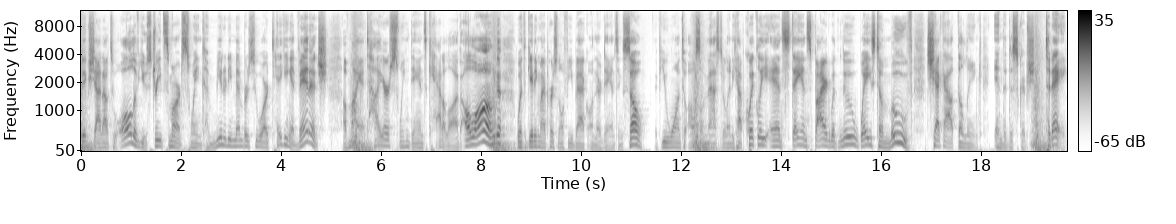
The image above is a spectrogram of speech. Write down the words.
big shout out to all of you Street Smart Swing community members who are taking advantage of my entire swing dance catalog, along with getting my personal feedback on their dancing. So, if you want to also master Lindy Hop quickly and stay inspired with new ways to move, check out the link in the description. Today,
